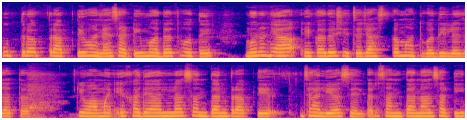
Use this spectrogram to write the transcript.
पुत्र प्राप्ती होण्यासाठी मदत होते. म्हणून ह्या एकादशीचं जास्त महत्त्व दिलं जातं. किंवा मग एखाद्याला संतान प्राप्ती झाली असेल तर संतानासाठी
